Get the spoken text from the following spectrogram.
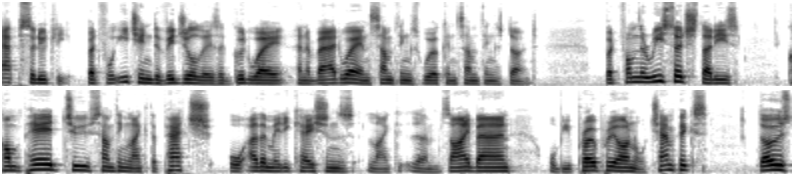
Absolutely. But for each individual, there's a good way and a bad way, and some things work and some things don't. But from the research studies, compared to something like the patch or other medications like um, Zyban or bupropion or Champix, those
